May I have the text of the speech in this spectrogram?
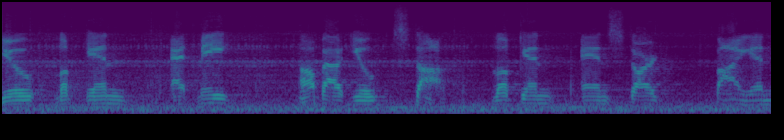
You looking at me? How about you stop looking and start buying?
